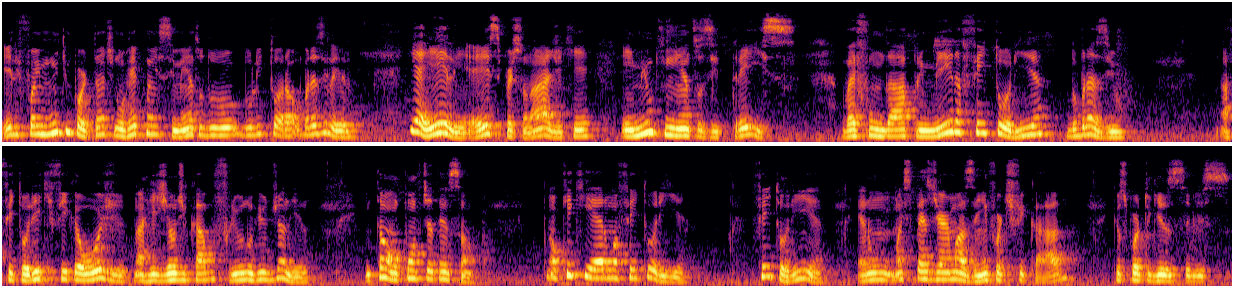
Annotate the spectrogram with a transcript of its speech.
ele foi muito importante no reconhecimento do, do litoral brasileiro. E é ele, é esse personagem que em 1503 vai fundar a primeira feitoria do Brasil. A feitoria que fica hoje na região de Cabo Frio, no Rio de Janeiro. Então, um ponto de atenção. O que, que era uma feitoria? Feitoria era uma espécie de armazém fortificado que os portugueses eles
